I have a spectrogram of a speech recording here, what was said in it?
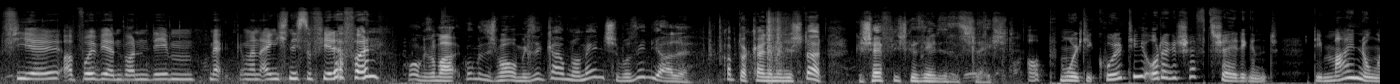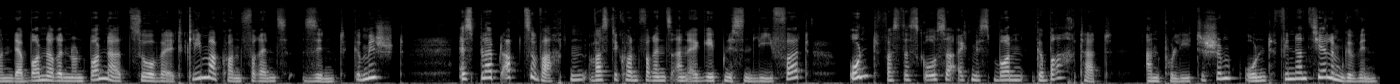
viel. Obwohl wir in Bonn leben, merkt man eigentlich nicht so viel davon. Gucken Sie, mal, gucken Sie sich mal um, wir sind kaum noch Menschen. Wo sind die alle? Kommt doch keiner mehr in die Stadt. Geschäftlich gesehen ist es schlecht. Ob Multikulti oder geschäftsschädigend, die Meinungen der Bonnerinnen und Bonner zur Weltklimakonferenz sind gemischt. Es bleibt abzuwarten, was die Konferenz an Ergebnissen liefert und was das Großereignis Bonn gebracht hat an politischem und finanziellem Gewinn.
